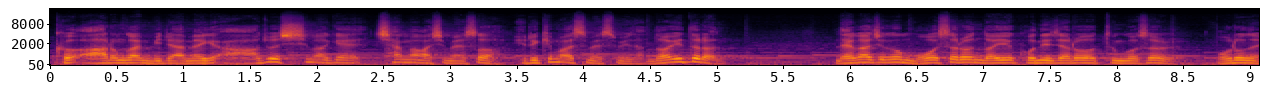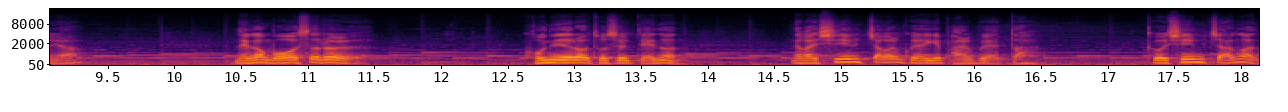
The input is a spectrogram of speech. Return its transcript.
그 아론과 미리암에게 아주 심하게 책망하시면서 이렇게 말씀했습니다. 너희들은 내가 지금 모세를 너희 권위자로 둔 것을 모르느냐? 내가 모세를 권위자로 뒀을 때는 내가 신임장을 그에게 발부했다. 그 신임장은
